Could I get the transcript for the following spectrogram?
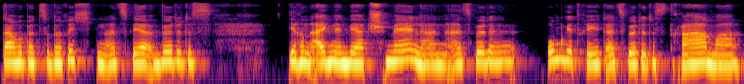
darüber zu berichten, als wär, würde das ihren eigenen Wert schmälern, als würde umgedreht, als würde das Drama,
